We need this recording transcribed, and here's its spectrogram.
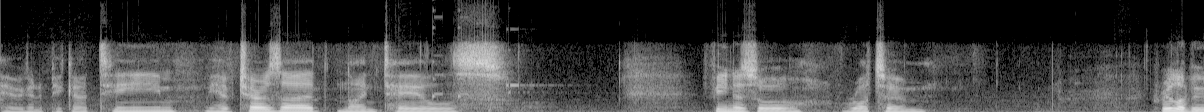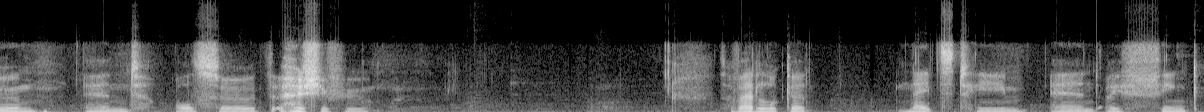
Okay, we're going to pick our team. We have Charizard, Ninetales, Venusaur, Rotom, Rillaboom, and also the Urshifu. So I've had a look at Nate's team and I think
